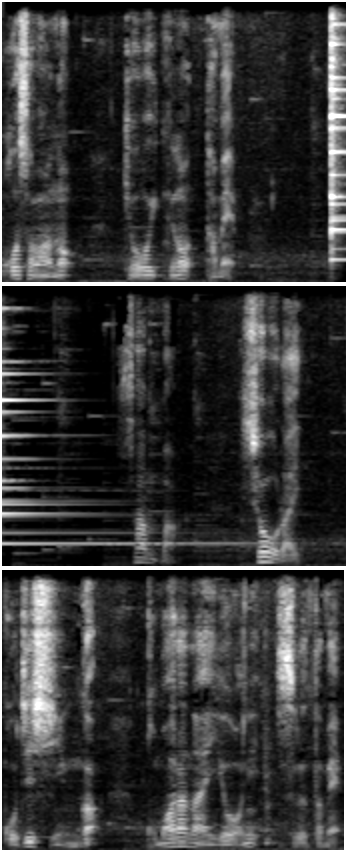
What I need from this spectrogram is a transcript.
お子様の教育のため。3番、将来ご自身が困らないようにするため。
